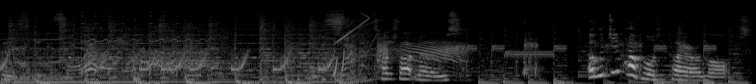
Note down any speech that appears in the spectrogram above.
'Cause he's Touch that nose. Oh, we do have multiplayer unlocked.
